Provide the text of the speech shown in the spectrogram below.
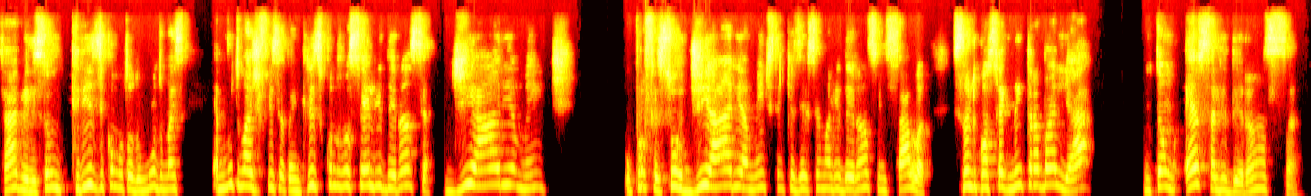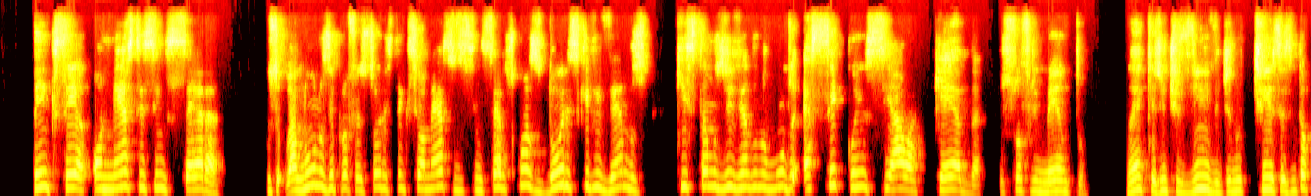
sabe? Eles estão em crise como todo mundo, mas é muito mais difícil estar em crise quando você é liderança diariamente. O professor diariamente tem que exercer uma liderança em sala, senão ele consegue nem trabalhar. Então, essa liderança tem que ser honesta e sincera. Os alunos e professores têm que ser honestos e sinceros com as dores que vivemos, que estamos vivendo no mundo. É sequencial a queda, o sofrimento né, que a gente vive de notícias. Então,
